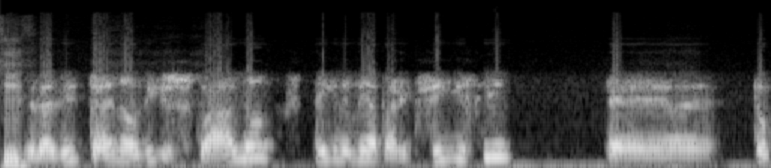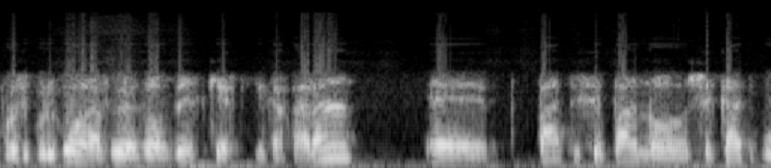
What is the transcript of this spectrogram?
Δηλαδή το ένα οδήγησε στο άλλο, έγινε μία παρεξήγηση, το Πρωθυπουργικό Γραφείο εδώ δεν σκέφτηκε καθαρά, πάτησε πάνω σε κάτι που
